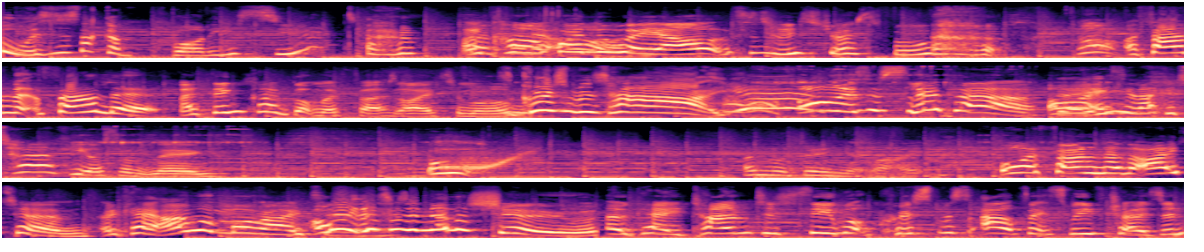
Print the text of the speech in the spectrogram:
Oh, is this like a bodysuit? I can't find the way out. This is really stressful. I found it, found it. I think I've got my first item on. Christmas hat. Yeah. Oh, it's a slipper. Oh, is it like a turkey or something? Oh. I'm not doing it right. Oh, I found another item. Okay, I want more items. Oh, wait, this is another shoe. Okay, time to see what Christmas outfits we've chosen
